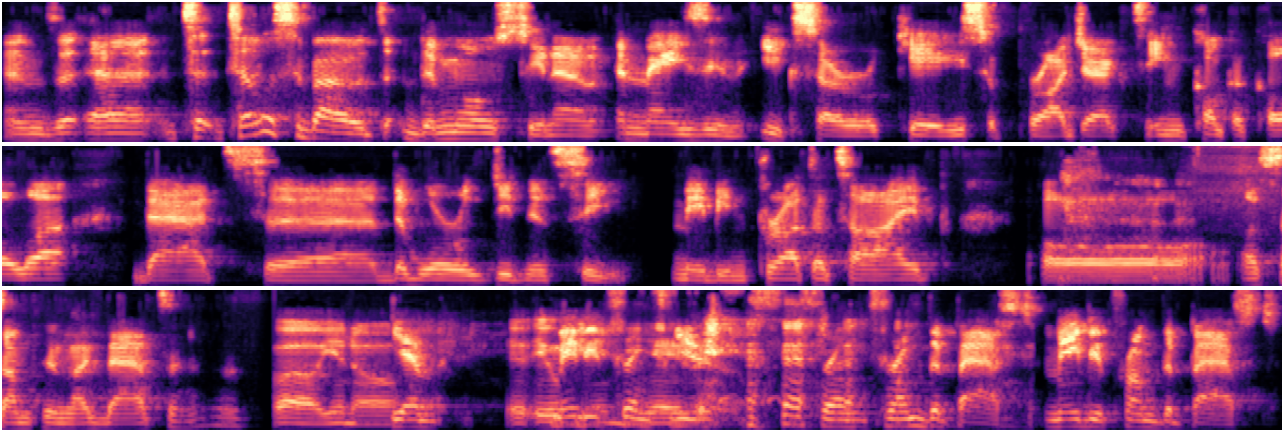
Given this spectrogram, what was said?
And uh, t- tell us about the most, you know, amazing XR case or project in Coca Cola that uh, the world didn't see. Maybe in prototype or or something like that. Well, you know, yeah, it, maybe from from from the past, maybe from the past.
